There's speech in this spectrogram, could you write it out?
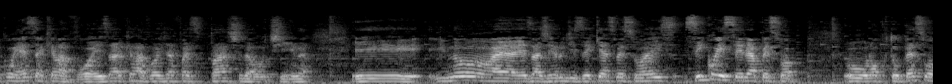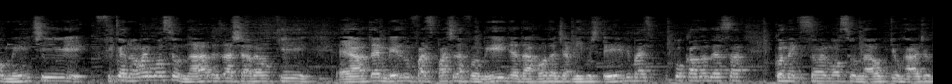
conhece aquela voz, aquela voz já faz parte da rotina. E, e não é exagero dizer que as pessoas, se conhecerem a pessoa o locutor pessoalmente ficarão emocionadas, acharão que é, até mesmo faz parte da família, da roda de amigos dele, mas por causa dessa conexão emocional que o rádio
